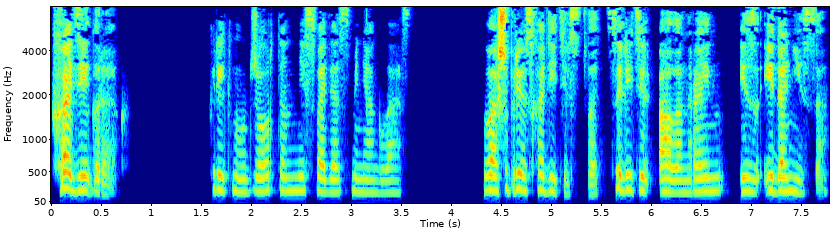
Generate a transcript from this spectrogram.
«Ходи, Грег!» — крикнул Джордан, не сводя с меня глаз. «Ваше превосходительство, целитель Алан Рейн из Идониса.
